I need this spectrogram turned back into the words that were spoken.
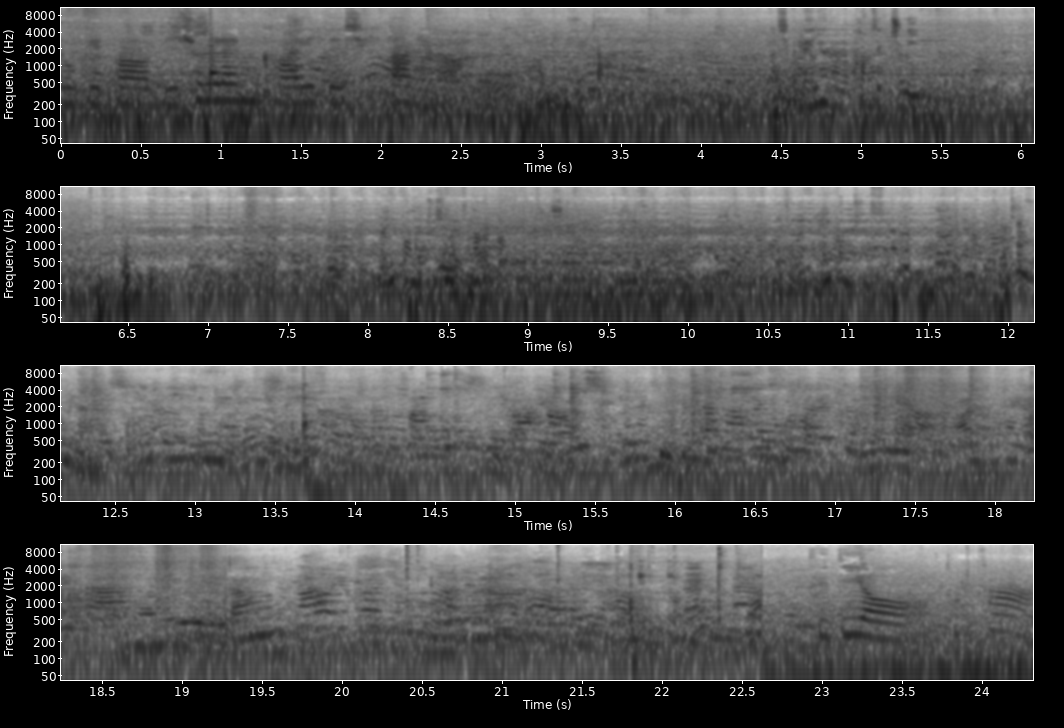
여기가 미슐랭 가이드 식당이라고 합니다. 지금 메뉴를 검색 중인. 메뉴판 주시면? 짠. 드디어 도착.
